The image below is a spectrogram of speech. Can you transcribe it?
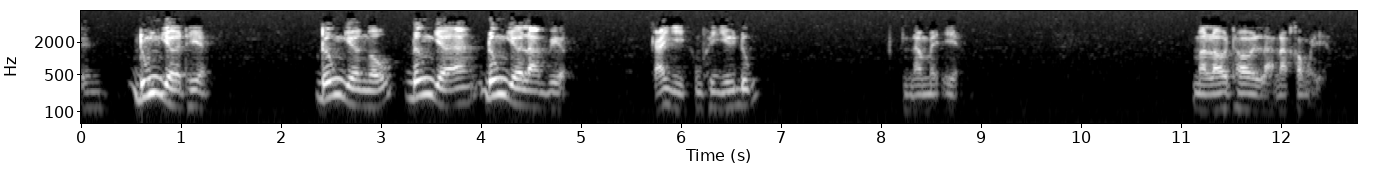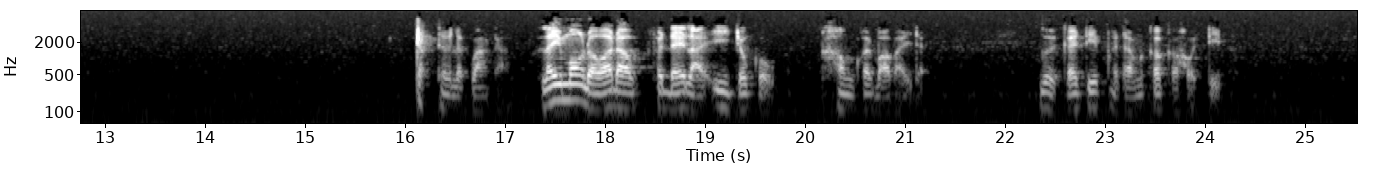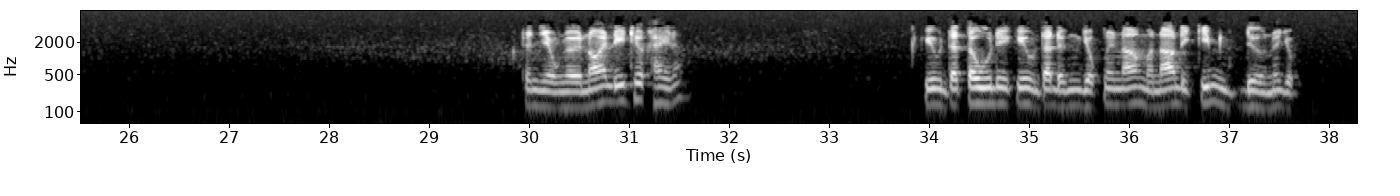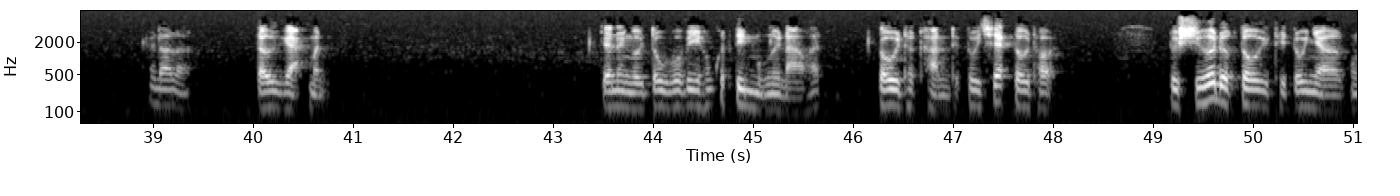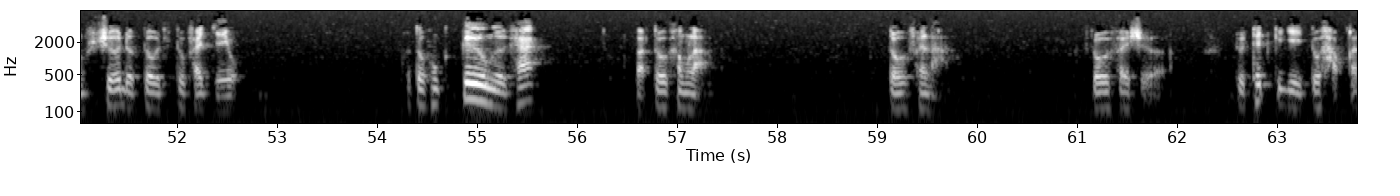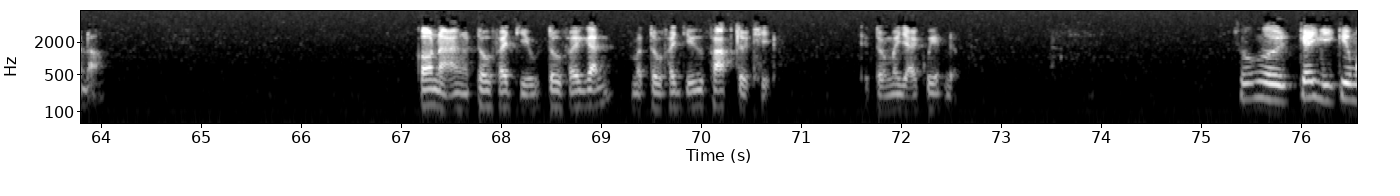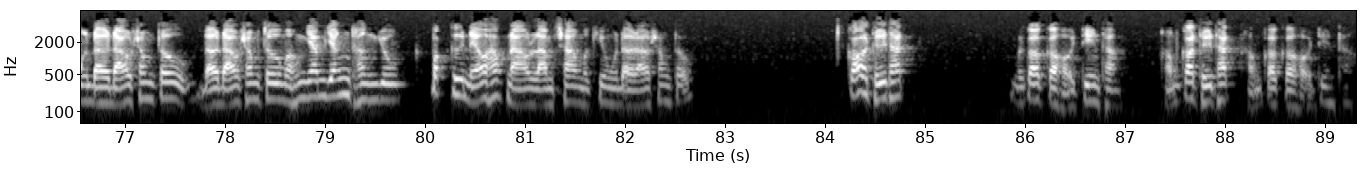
Trên đúng giờ thiền, đúng giờ ngủ, đúng giờ ăn, đúng giờ làm việc. Cái gì cũng phải giữ đúng. Nó mới yên. Mà lâu thôi là nó không yên. Trật tự là quan trọng. Lấy món đồ ở đâu phải để lại y chỗ cũ. Không có bỏ bậy được. Người kế tiếp người ta mới có cơ hội tiếp cho nhiều người nói lý thuyết hay lắm. Kêu người ta tu đi, kêu người ta đừng dục lên nó, mà nó đi kiếm đường nó dục. Cái đó là tự gạt mình. Cho nên người tu vô vi không có tin một người nào hết. Tôi thực hành thì tôi xét tôi thôi. Tôi sửa được tôi thì tôi nhờ, còn sửa được tôi thì tôi phải chịu. Tôi không kêu người khác và tôi không làm. Tôi phải làm tôi phải sửa. Tôi thích cái gì tôi học cái đó. Có nạn là tôi phải chịu, tôi phải gánh, mà tôi phải giữ pháp từ thiện, thì tôi mới giải quyết được. Số người, cái gì kêu bằng đời đạo sống tu? Đời đạo sống tu mà không dám dấn thân vô, bất cứ nẻo hóc nào, làm sao mà kêu bằng đời đạo sống tu? Có thử thách, mới có cơ hội tiên thân. Không có thử thách, không có cơ hội tiên thân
